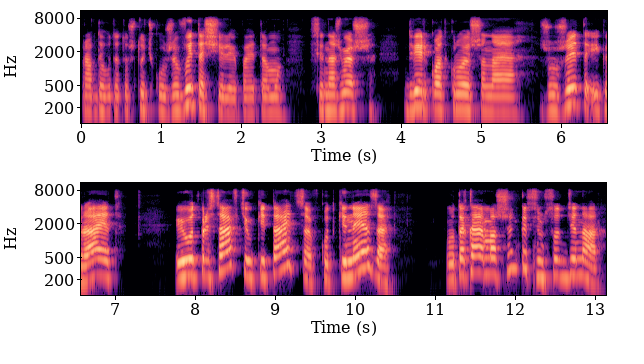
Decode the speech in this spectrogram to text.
Правда, вот эту штучку уже вытащили, поэтому если нажмешь, дверьку откроешь, она жужжит, играет. И вот представьте, у китайцев, Коткинеза, вот такая машинка 700 динар.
